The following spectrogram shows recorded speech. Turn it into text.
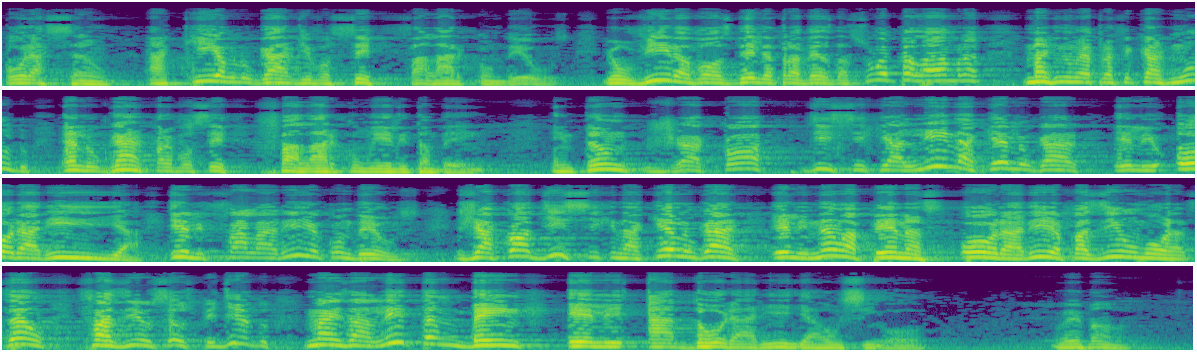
oração. Aqui é o lugar de você falar com Deus e ouvir a voz dele através da sua palavra, mas não é para ficar mudo, é lugar para você falar com ele também. Então Jacó disse que ali naquele lugar ele oraria, ele falaria com Deus. Jacó disse que naquele lugar ele não apenas oraria, fazia uma oração, fazia os seus pedidos, mas ali também ele adoraria o Senhor. Meu irmão,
